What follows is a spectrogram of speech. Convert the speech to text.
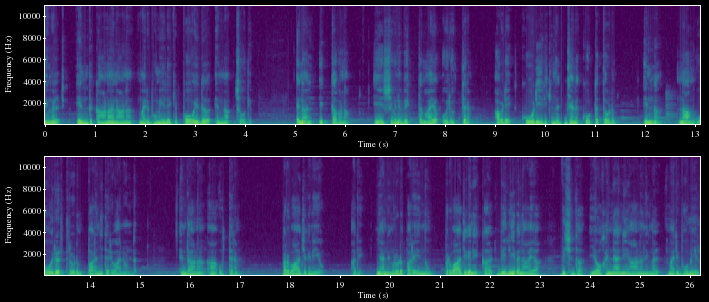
നിങ്ങൾ എന്ത് കാണാനാണ് മരുഭൂമിയിലേക്ക് പോയത് എന്ന ചോദ്യം. എന്നാൽ ഇത്തവണ യേശുവിന് വ്യക്തമായ ഒരു ഉത്തരം അവിടെ കൂടിയിരിക്കുന്ന ജനക്കൂട്ടത്തോടും ഇന്ന് നാം ഓരോരുത്തരോടും പറഞ്ഞു തരുവാനുണ്ട്. എന്താണ് ആ ഉത്തരം? പ്രവാചകനെയോ? അതെ ഞാൻ നിങ്ങളോട് പറയുന്നു പ്രവാചകനേക്കാൾ വലിയവനായ വിശുദ്ധ യോഹന്നാനെയാണ് നിങ്ങൾ മരുഭൂമിയിൽ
